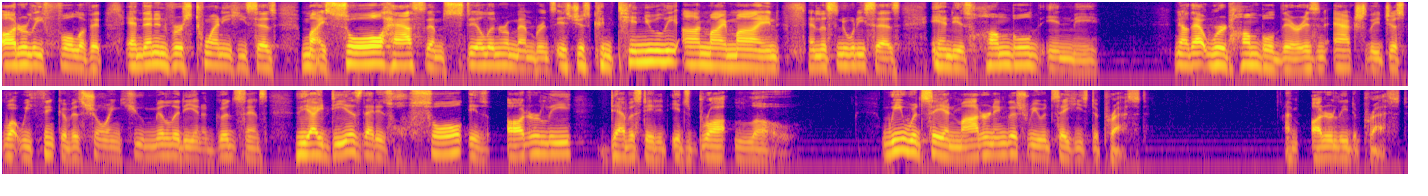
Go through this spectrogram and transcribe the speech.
utterly full of it. And then in verse 20, he says, My soul hath them still in remembrance. It's just continually on my mind. And listen to what he says, and is humbled in me. Now, that word humbled there isn't actually just what we think of as showing humility in a good sense. The idea is that his soul is utterly devastated, it's brought low we would say in modern English, we would say he's depressed. I'm utterly depressed.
